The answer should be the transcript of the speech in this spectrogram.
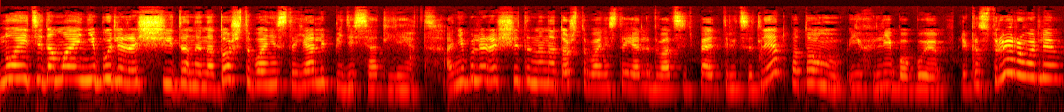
Но эти дома и не были рассчитаны на то, чтобы они стояли 50 лет. Они были рассчитаны на то, чтобы они стояли 25-30 лет, потом их либо бы реконструировали,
